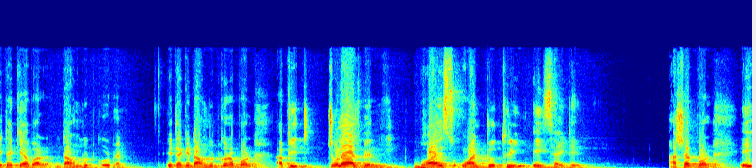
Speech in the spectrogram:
এটাকে আবার ডাউনলোড করবেন। এটাকে ডাউনলোড করার পর আপনি চলে আসবেন ভয়েস ওয়ান টু থ্রি এই সাইটে। আসার পর এই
